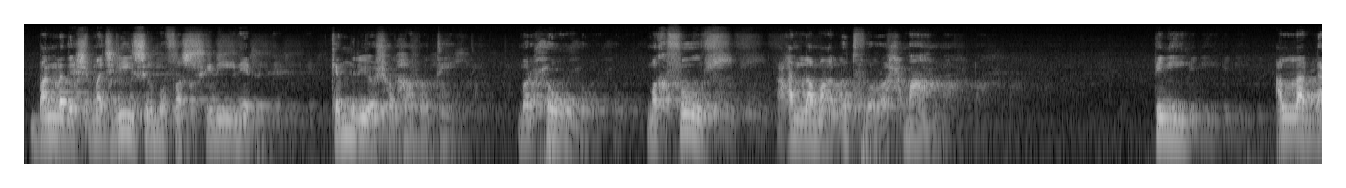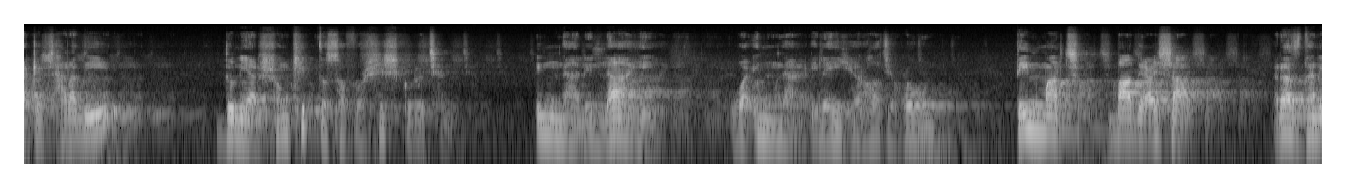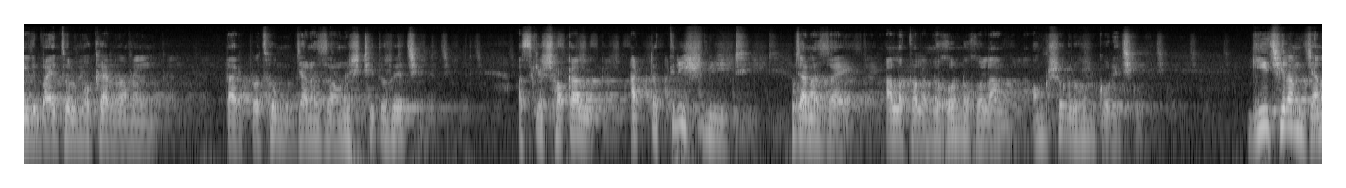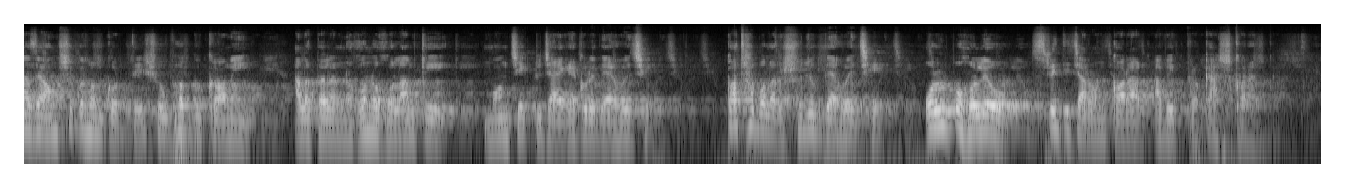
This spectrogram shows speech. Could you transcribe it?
বাংলাদেশ মজলিসুল মুফসিরিনের কেন্দ্রীয় সভাপতি মরহুম মখফুজ আল্লামা লুৎফুর রহমান। তিনি আল্লাহর ডাকে সাড়া দিয়ে দুনিয়ার সংক্ষিপ্ত সফর শেষ করেছেন। ইন্না লিল্লাহি ওয়া ইন্না ইলাইহি রাজিউন। তিন মার্চ বাদে আয়সা রাজধানীর বায়তুল মুকাররমে তার প্রথম জানাজা অনুষ্ঠিত হয়েছে। আজকে সকাল আটটা ত্রিশ মিনিট জানাজায় আল্লাহ তালা নগণ্য গোলাম অংশগ্রহণ করেছি। গিয়েছিলাম জানাজায় অংশগ্রহণ করতে, সৌভাগ্যক্রমে আল্লাহ তালা নগণ্য গোলামকে মঞ্চে একটু জায়গা করে দেওয়া হয়েছে। কথা বলার সুযোগ দেওয়া হয়েছে। অল্প হলেও স্মৃতিচারণ করার আবেগ প্রকাশ করার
